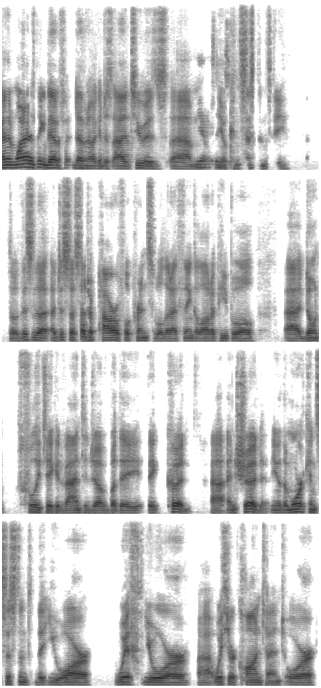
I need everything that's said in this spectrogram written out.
And then one other thing, Devin, Devin I could just add too is um, yeah, you know consistency. So this is a, a just a, such a powerful principle that I think a lot of people uh, don't fully take advantage of, but they they could uh, and should. You know, the more consistent that you are with your uh, with your content or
